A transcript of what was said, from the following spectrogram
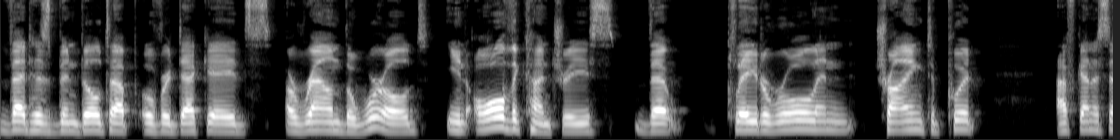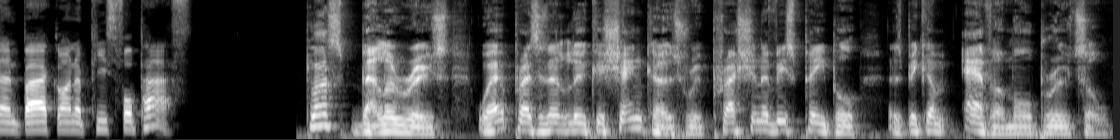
that has been built up over decades around the world in all the countries that played a role in trying to put Afghanistan back on a peaceful path. Plus, Belarus, where President Lukashenko's repression of his people has become ever more brutal.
